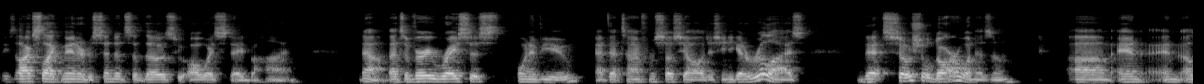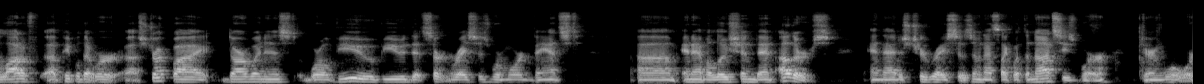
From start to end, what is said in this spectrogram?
These ox like men are descendants of those who always stayed behind. Now, that's a very racist point of view at that time from a sociologist. And you got to realize that social Darwinism um, and and a lot of uh, people that were uh, struck by Darwinist worldview viewed that certain races were more advanced um, in evolution than others, and that is true racism. That's like what the Nazis were during World War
